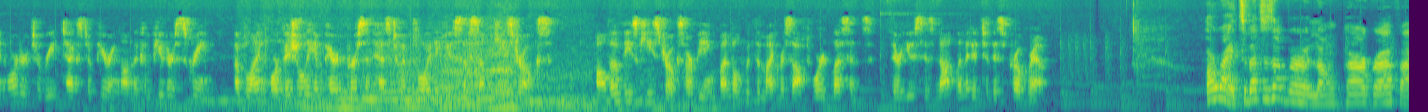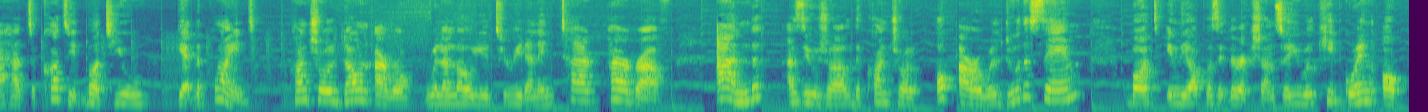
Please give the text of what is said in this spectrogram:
In order to read text appearing on the computer screen, a blind or visually impaired person has to employ the use of some keystrokes. Although these keystrokes are being bundled with the Microsoft Word lessons, their use is not limited to this program. Alright, so that is a very long paragraph. I had to cut it, but you get the point. Control down arrow will allow you to read an entire paragraph. And as usual, the control up arrow will do the same, but in the opposite direction. So you will keep going up,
